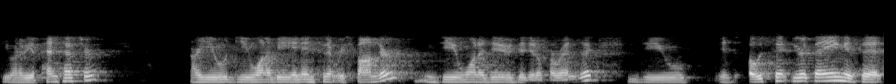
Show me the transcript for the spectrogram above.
Do you want to be a pen tester? Are you do you want to be an incident responder? Do you want to do digital forensics? Do you is OSINT your thing? Is it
